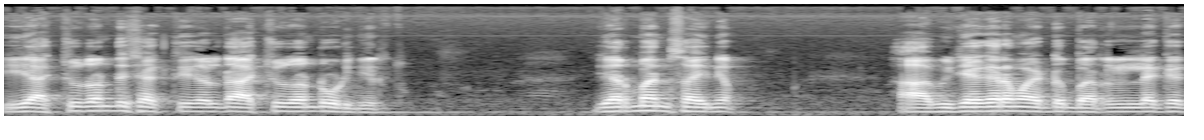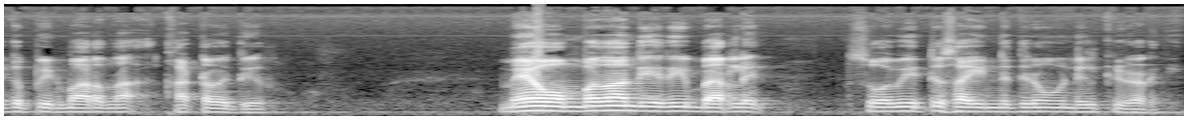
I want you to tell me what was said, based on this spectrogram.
ഈ അച്ചുതണ്ട് ശക്തികളുടെ അച്ചുതണ്ട് ഒടിഞ്ഞിരുന്നു. ജർമ്മൻ സൈന്യം ആ വിജയകരമായിട്ട് ബെർലിനിലേക്കൊക്കെ പിന്മാറുന്ന ഘട്ടമെത്തിയിരുന്നു മെയ് ഒമ്പതാം തീയതി ബെർലിൻ സോവിയറ്റ് സൈന്യത്തിന് മുന്നിൽ കീഴടങ്ങി.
